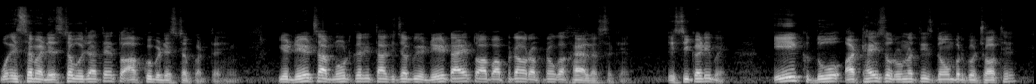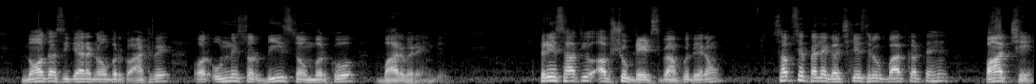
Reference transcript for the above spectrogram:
वो इस समय डिस्टर्ब हो जाते हैं तो आपको भी डिस्टर्ब करते हैं। ये डेट्स आप नोट करिए ताकि जब ये डेट आए तो आप अपना और अपनों का ख्याल रख सकें। इसी कड़ी में, एक, दो, अट्ठाईस और उनतीस नवंबर को चौथे, नौ, दस, ग्यारह नवंबर को आठवें और उन्नीस और बीस नवंबर को बारहवें रहेंगे। प्रिय साथियों, अब शुभ डेट्स मैं आपको दे रहा हूँ। सबसे पहले गज के की बात करते हैं। पाँच, छह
